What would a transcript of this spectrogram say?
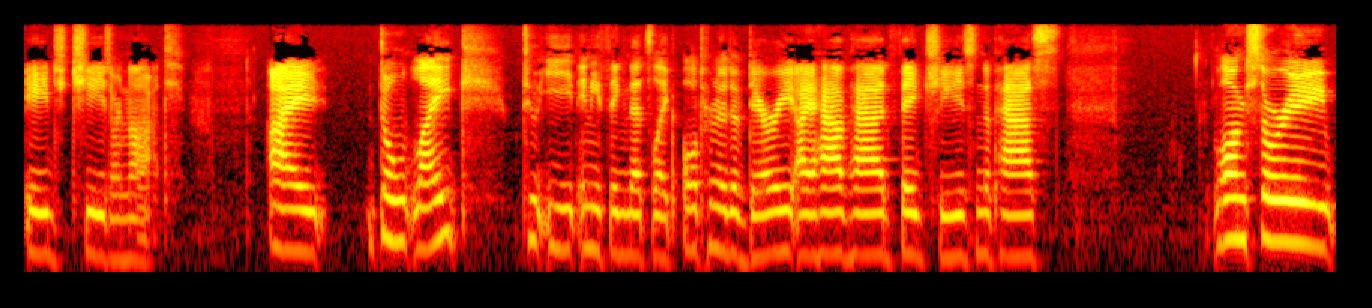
aged cheese or not. I don't like to eat anything that's like alternative dairy. I have had fake cheese in the past. Long story,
